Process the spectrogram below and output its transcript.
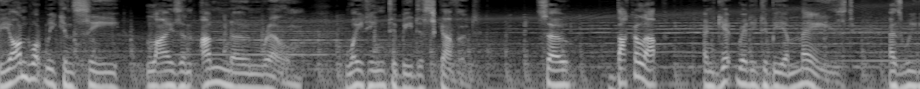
Beyond what we can see lies an unknown realm, waiting to be discovered. So, buckle up and get ready to be amazed as we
